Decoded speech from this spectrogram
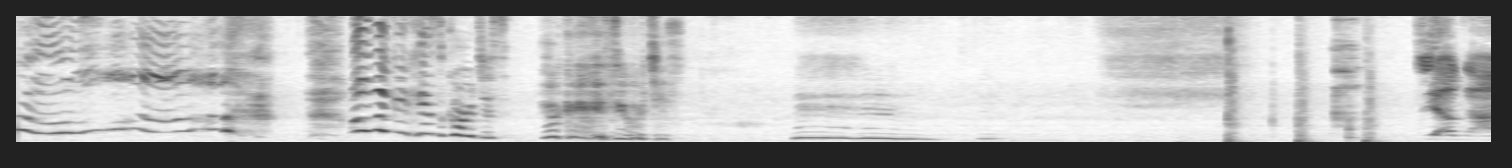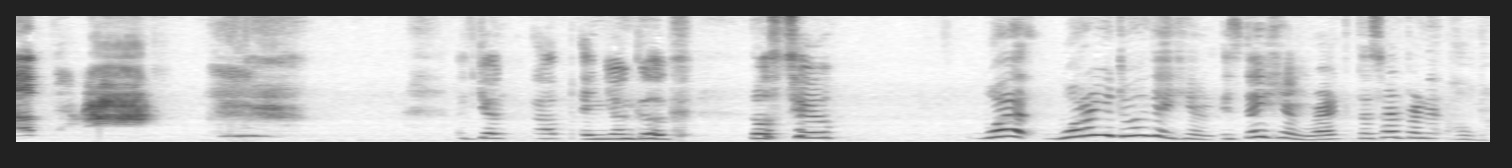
Oh gorgeous. Okay, he's gorgeous. Young up. Ah! Young up and Yongguk. Those two. What what are you doing, Daehyun? It's Daehyun, right? That's our brand. Oh my.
